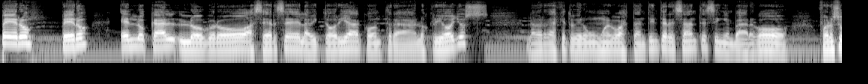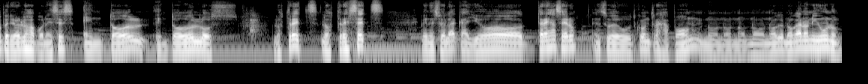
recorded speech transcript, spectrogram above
pero, pero el local logró hacerse la victoria contra los criollos. La verdad es que tuvieron un juego bastante interesante, sin embargo, fueron superiores los japoneses en, todo, en todos los, los, tres, los tres sets. Venezuela cayó 3 a 0 en su debut contra Japón, no, no, no, no, no, no ganó ni uno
